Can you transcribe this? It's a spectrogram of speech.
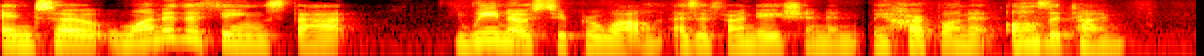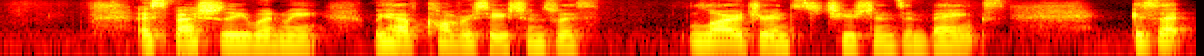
And so, one of the things that we know super well as a foundation, and we harp on it all the time, especially when we, we have conversations with larger institutions and banks, is that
